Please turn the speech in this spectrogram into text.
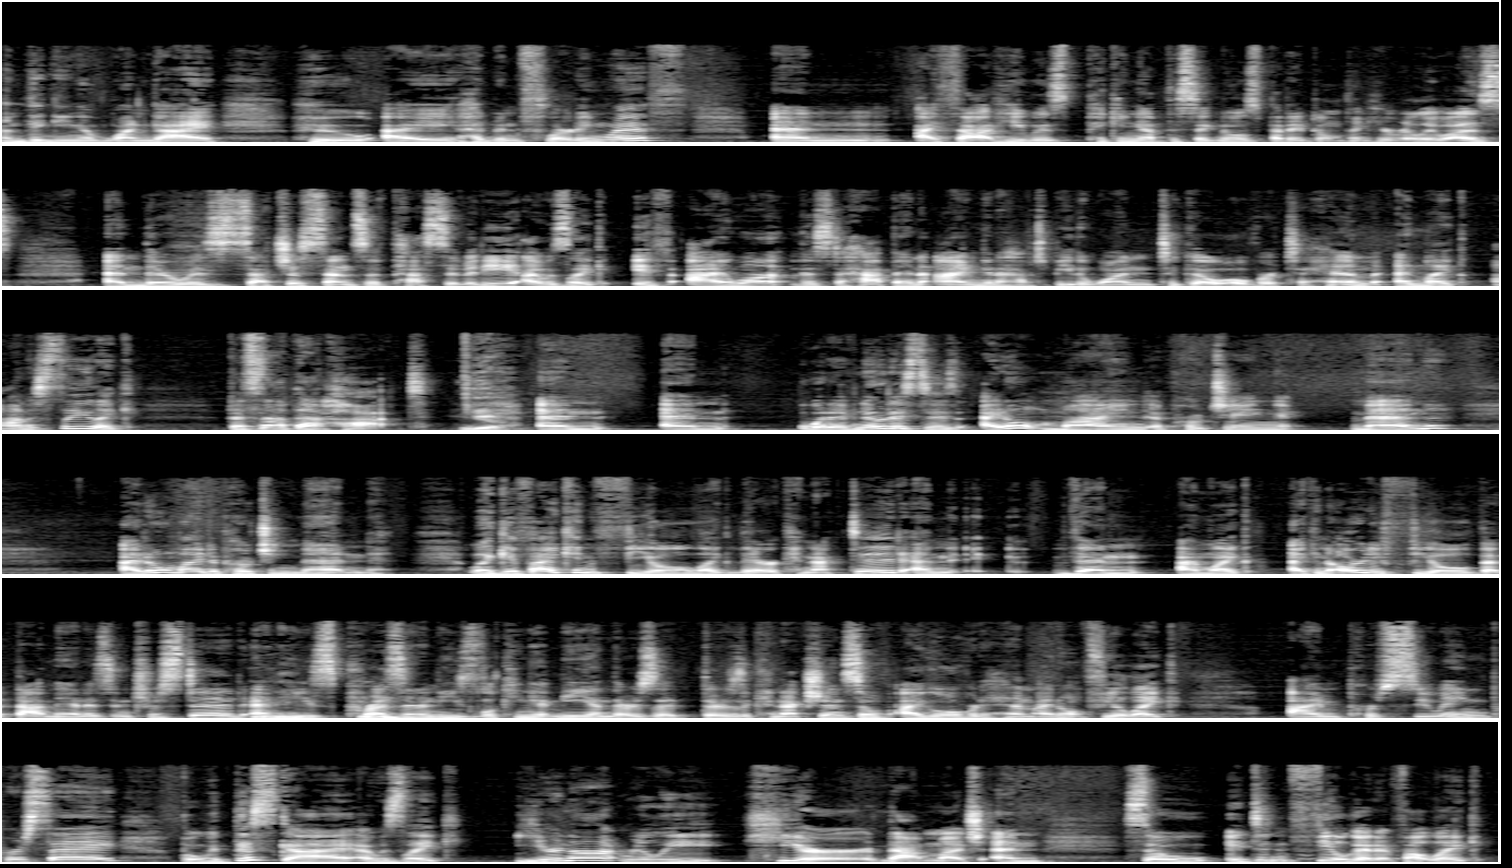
I'm thinking of one guy who I had been flirting with, and I thought he was picking up the signals, but I don't think he really was. And there was such a sense of passivity. I was like, if I want this to happen, I'm gonna have to be the one to go over to him. And like, honestly, like, that's not that hot. Yeah. And and what I've noticed is I don't mind approaching men. I don't mind approaching men. Like if I can feel like they're connected and then I'm like I can already feel that that man is interested and mm-hmm. he's mm-hmm. present and he's looking at me and there's a there's a connection. So if I go over to him, I don't feel like I'm pursuing per se. But with this guy, I was like you're mm. not really here that mm-hmm. much. And so it didn't feel good. It felt like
